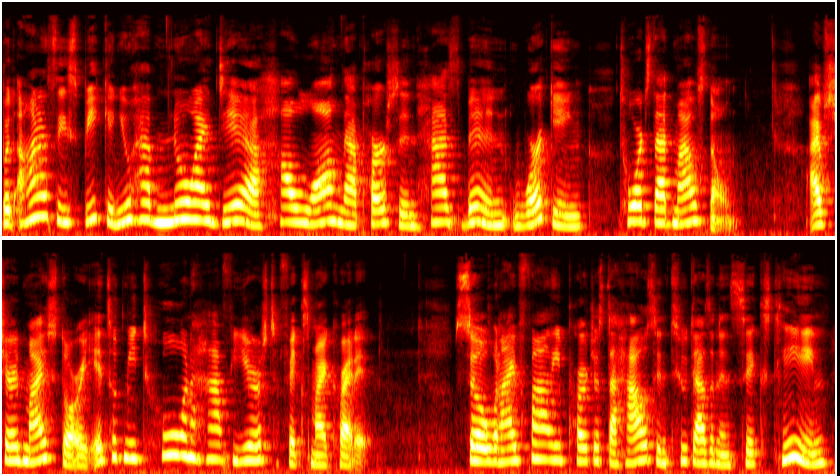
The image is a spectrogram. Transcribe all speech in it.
But honestly speaking, you have no idea how long that person has been working towards that milestone. I've shared my story. It took me two and a half years to fix my credit. So when I finally purchased a house in 2016,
